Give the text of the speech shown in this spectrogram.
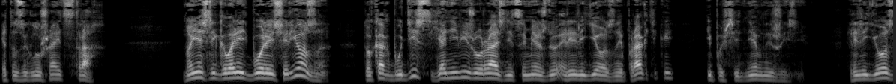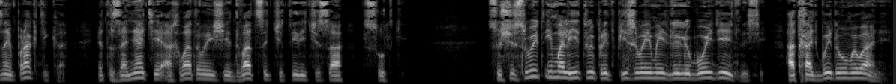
это заглушает страх. Но если говорить более серьезно, то как буддист я не вижу разницы между религиозной практикой и повседневной жизнью. Религиозная практика – это занятие, охватывающее 24 часа в сутки. Существуют и молитвы, предписываемые для любой деятельности, от ходьбы до умывания,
